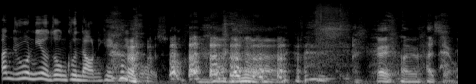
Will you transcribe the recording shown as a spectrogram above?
啊，如果你有这种困扰，你可以可以跟我说，可以帮你把钱花。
